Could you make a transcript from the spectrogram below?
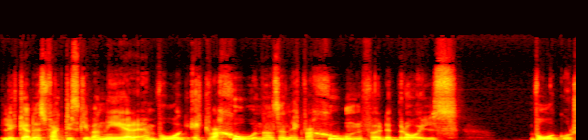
lyckades faktiskt skriva ner en vågekvation, alltså en ekvation för de Broils vågor.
